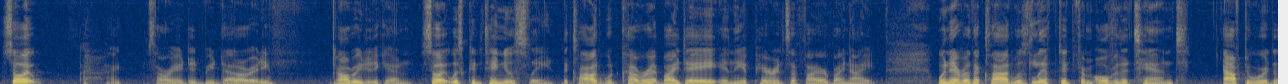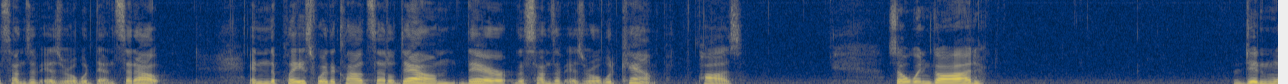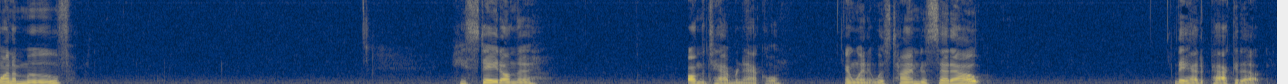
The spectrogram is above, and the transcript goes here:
So it, I, sorry, I did read that already. I'll read it again. So it was continuously. The cloud would cover it by day, and the appearance of fire by night. Whenever the cloud was lifted from over the tent, afterward the sons of Israel would then set out. And in the place where the cloud settled down, there the sons of Israel would camp. Pause. So when God didn't want to move, he stayed on the on the tabernacle. And when it was time to set out, they had to pack it up.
